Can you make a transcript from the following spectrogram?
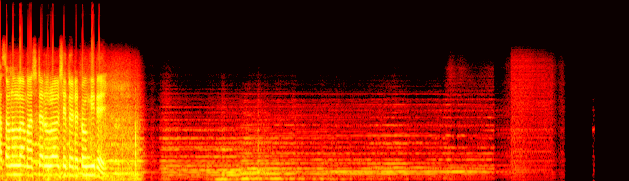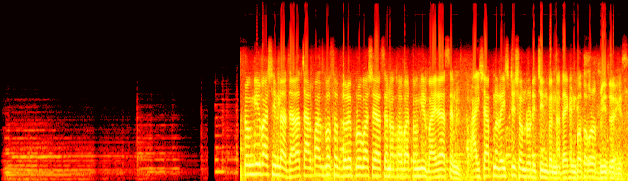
আসানুল্লাহ মাস্টার উড়াল সেতু এটা টঙ্গিতে টঙ্গীর বাসিন্দা, যারা চার পাঁচ বছর ধরে প্রবাসে আছেন অথবা টঙ্গীর বাইরে আছেন, আইসা আপনারা স্টেশন রোডে চিনবেন না। দেখেন কত বড় ব্রিজ হয়ে গেছে।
